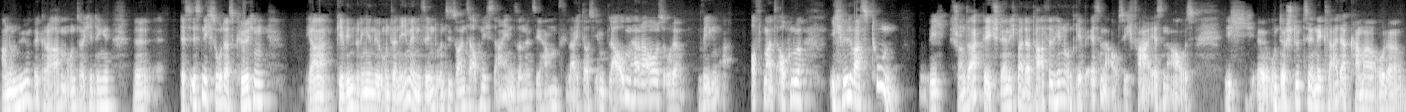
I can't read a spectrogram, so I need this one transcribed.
anonym begraben und solche Dinge. Äh, es ist nicht so, dass Kirchen ja, gewinnbringende Unternehmen sind und sie sollen es auch nicht sein, sondern sie haben vielleicht aus ihrem Glauben heraus oder wegen oftmals auch nur, ich will was tun. Wie ich schon sagte, ich stelle mich bei der Tafel hin und gebe Essen aus, ich fahre Essen aus, ich äh, unterstütze eine Kleiderkammer oder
